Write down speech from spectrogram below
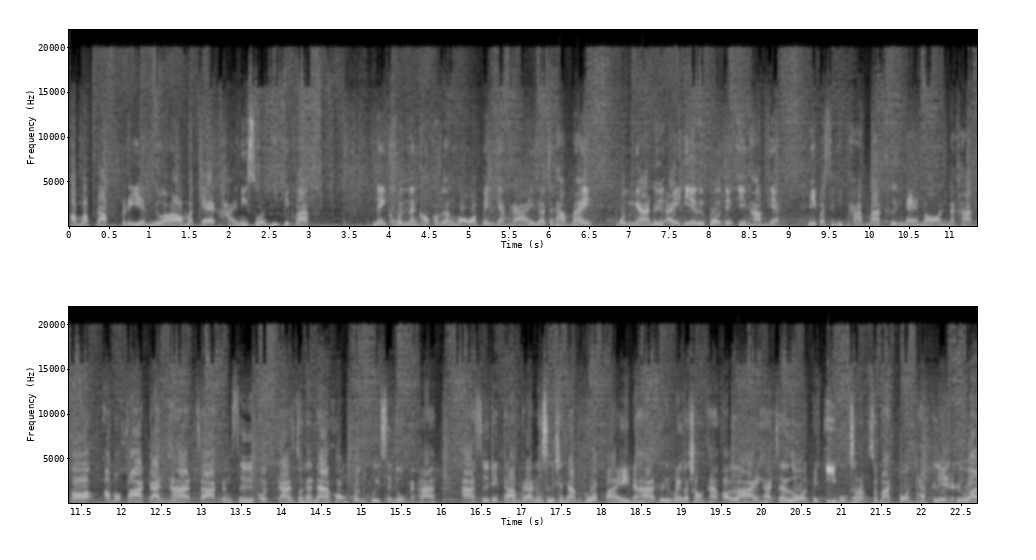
เอามาปรับเปลี่ยนหรือว่าเอามาแก้ไขในส่วนที่คิดว่า ในคนนั้นเขากำลังมองว่าเป็นอย่างไร แล้วจะทำให้ผลงานหรือไอเดียหรือโปรเจกต์ที่ทำเนี่ย มีประสิทธิภาพมากขึ้นแน่นอนนะคะ ก็เอามาฝากกันค่ะจากหนังสือกฎการสนทนาของคนคุยสนุกนะคะหาซื้อได้ตามร้านหนังสือชั้นนำทั่วไปนะคะ หรือไม่ก็ช่องทางออนไลน์ค่ะจะโหลดเป็นอีบุ๊กสำหรับสมาร์ทโฟนแท็บเล็ตหรือว่า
